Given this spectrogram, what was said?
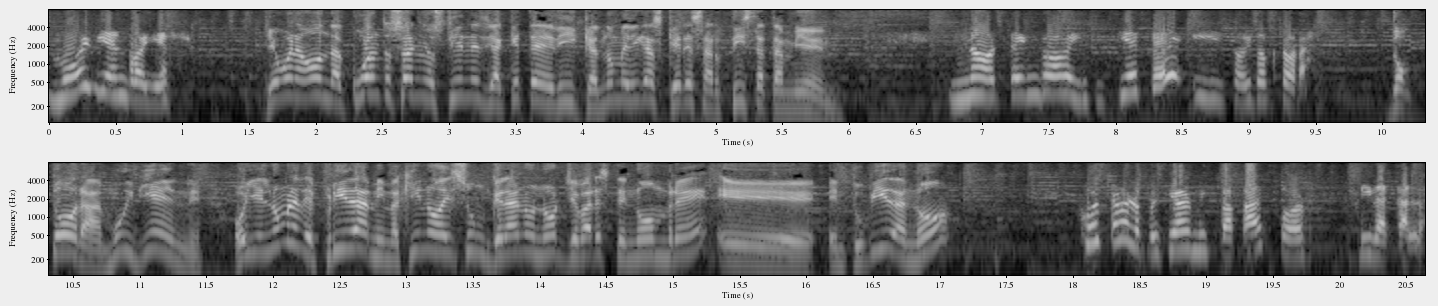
Muy bien, Roger. Qué buena onda. ¿Cuántos años tienes y a qué te dedicas? No me digas que eres artista también. No, tengo 27 y soy doctora. Doctora, muy bien. Oye, el nombre de Frida, me imagino, es un gran honor llevar este nombre eh, en tu vida, ¿no? Justo me lo pusieron mis papás por Frida Kahlo.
